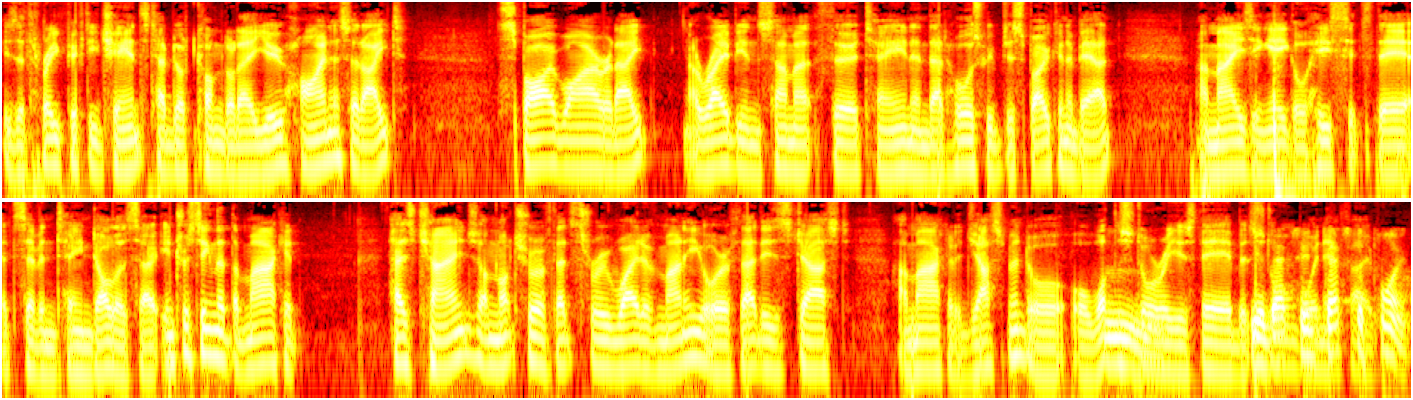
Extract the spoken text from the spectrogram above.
is a three fifty chance. Tab.com.au Highness at eight, Spywire at eight, Arabian Summer thirteen, and that horse we've just spoken about Amazing Eagle, he sits there at $17. So interesting that the market has changed. I'm not sure if that's through weight of money or if that is just a market adjustment or, or what mm. the hmm. story is there. But yeah, that's, it. that's the point.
